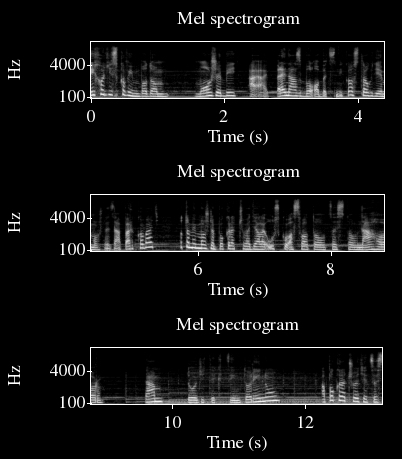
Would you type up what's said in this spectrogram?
Východiskovým bodom môže byť a aj pre nás bol obecný kostol, kde je možné zaparkovať. Potom je možné pokračovať ale úzkou asfaltovou cestou nahor. Tam dojdete k cintorínu a pokračujete cez,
